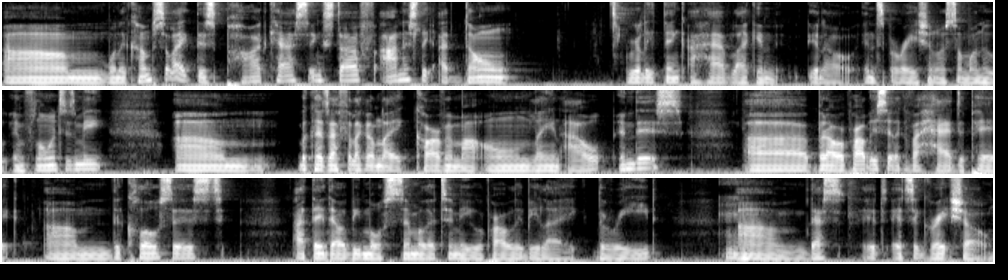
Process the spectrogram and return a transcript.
Um, when it comes to like this podcasting stuff, honestly, I don't really think I have like an you know inspiration or someone who influences me um, because I feel like I'm like carving my own lane out in this. Uh, but I would probably say like if I had to pick um, the closest, I think that would be most similar to me would probably be like The Read. Um, that's it's it's a great show,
